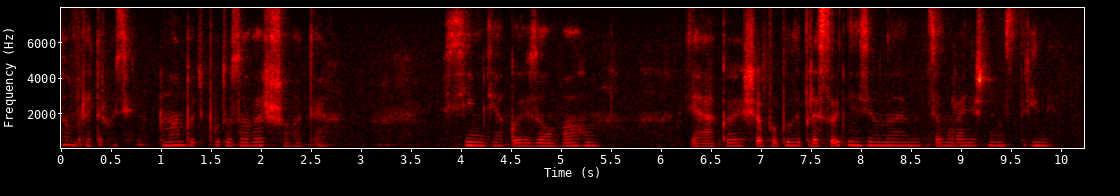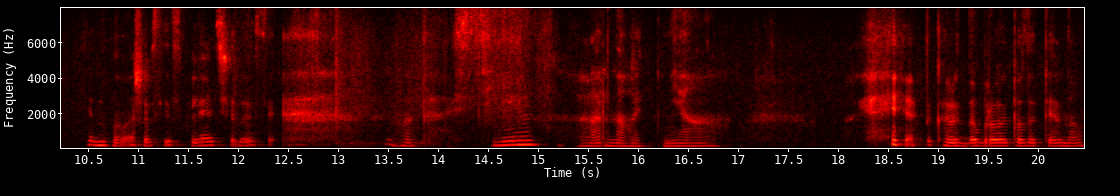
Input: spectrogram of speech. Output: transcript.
Добре, друзі, мабуть, буду завершувати. Всім дякую за увагу. Дякую, що побули присутні зі мною на цьому ранішньому стрімі. Я думала, що всі сплять ще досі. От. Всім гарного дня. Як то кажуть, доброго і позитивного.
